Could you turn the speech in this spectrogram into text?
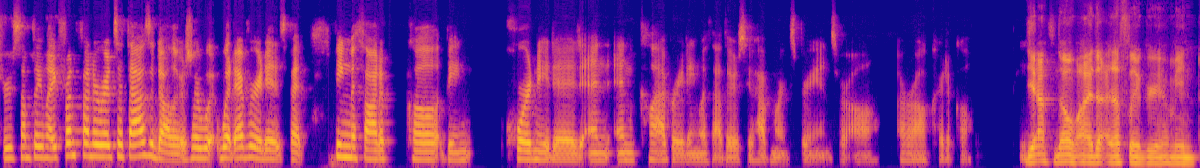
through something like FrontFundr where it's $1000 or wh- whatever it is. But being methodical being coordinated and and collaborating with others who have more experience are all are all critical yeah no I, definitely agree. I mean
